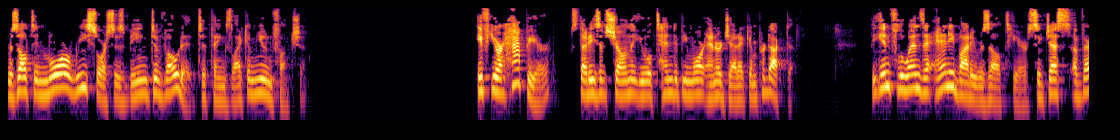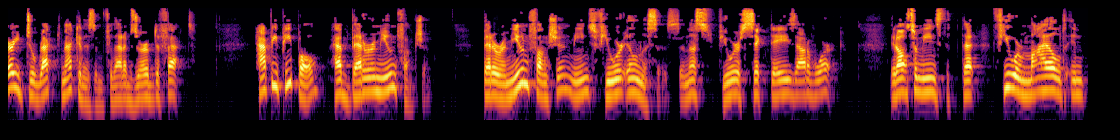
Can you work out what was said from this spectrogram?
result in more resources being devoted to things like immune function. If you're happier, studies have shown that you will tend to be more energetic and productive. The influenza antibody result here suggests a very direct mechanism for that observed effect. Happy people have better immune function. Better immune function means fewer illnesses, and thus fewer sick days out of work. It also means that fewer mild in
